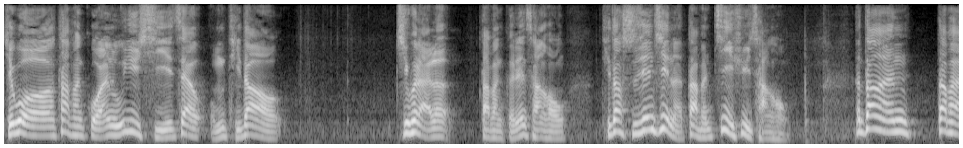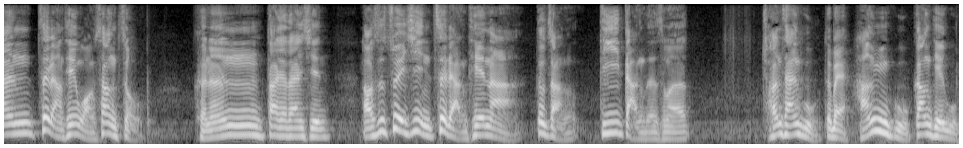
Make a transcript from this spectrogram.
结果大盘果然如预期，在我们提到机会来了，大盘隔天长红；提到时间近了，大盘继续长红。那当然，大盘这两天往上走，可能大家担心，老师最近这两天呐、啊，都涨低档的什么船产股，对不对？航运股、钢铁股，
